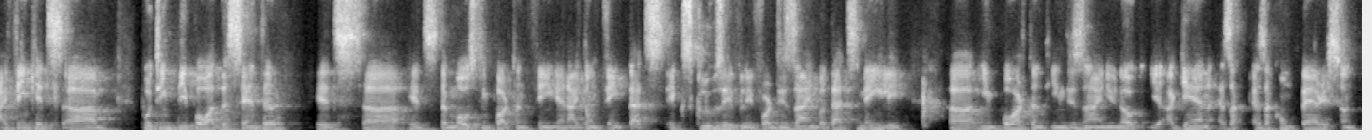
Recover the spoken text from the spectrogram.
I think it's uh, putting people at the center. It's uh, it's the most important thing, and I don't think that's exclusively for design, but that's mainly uh, important in design. You know, again, as a as a comparison,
